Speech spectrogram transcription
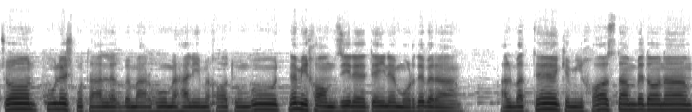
چون پولش متعلق به مرحوم حلیم خاتون بود نمی‌خوام زیر دین مرده برم. البته که می‌خواستم بدانم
